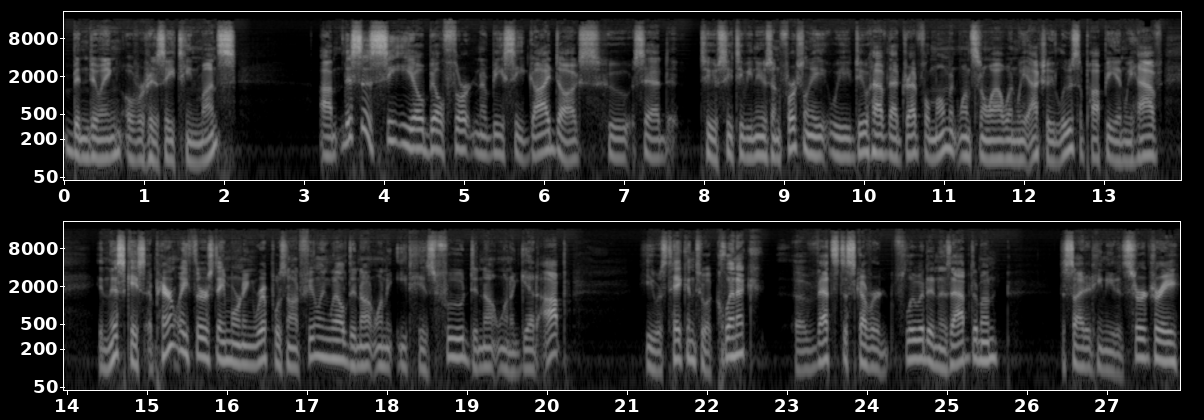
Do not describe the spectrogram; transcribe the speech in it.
been doing over his 18 months. Um, this is CEO Bill Thornton of BC Guide Dogs who said to CTV News, unfortunately, we do have that dreadful moment once in a while when we actually lose a puppy, and we have, in this case, apparently Thursday morning, Rip was not feeling well, did not want to eat his food, did not want to get up. He was taken to a clinic. Uh, vets discovered fluid in his abdomen, decided he needed surgery.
